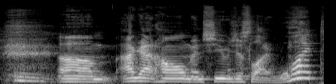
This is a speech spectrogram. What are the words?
um, I got home and she was just like, what?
